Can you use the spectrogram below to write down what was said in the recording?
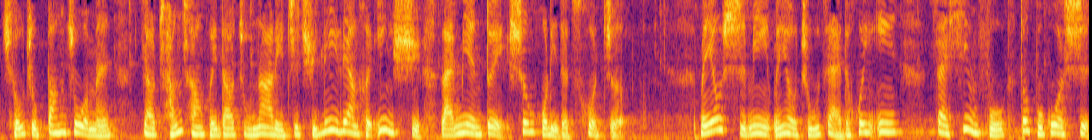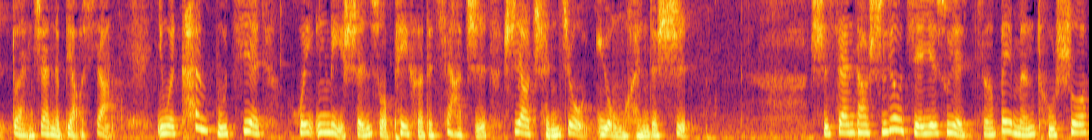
求主帮助我们，要常常回到主那里，汲取力量和应许，来面对生活里的挫折。没有使命、没有主宰的婚姻，在幸福都不过是短暂的表象，因为看不见婚姻里神所配合的价值是要成就永恒的事。十三到十六节，耶稣也责备门徒说：“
